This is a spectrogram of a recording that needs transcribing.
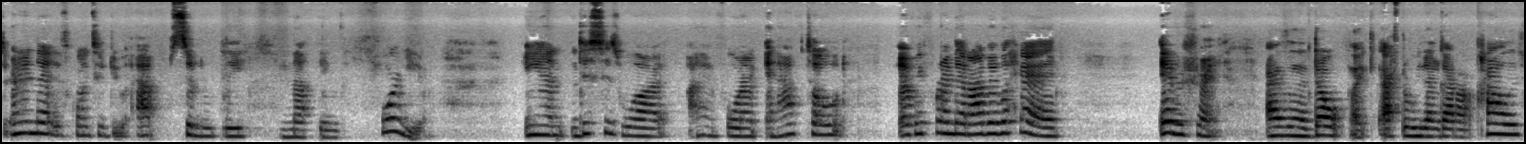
The internet is going to do absolutely nothing for you. And this is why I am for, and I've told every friend that I've ever had, every friend, as an adult, like after we done got out of college,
